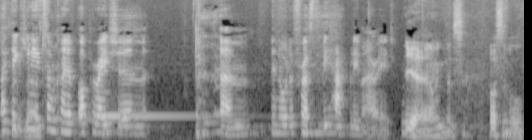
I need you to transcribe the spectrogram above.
I think you need some kind of operation um, in order for us to be happily married. Yeah, I mean that's possible.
